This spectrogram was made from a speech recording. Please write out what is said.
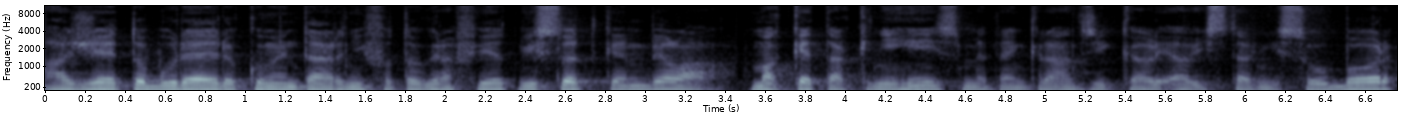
a že to bude dokumentární fotografie. Výsledkem byla maketa knihy, jsme tenkrát říkali, a výstavní soubor.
